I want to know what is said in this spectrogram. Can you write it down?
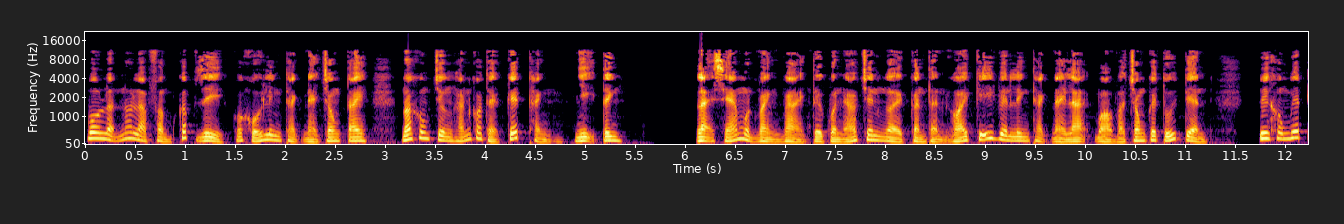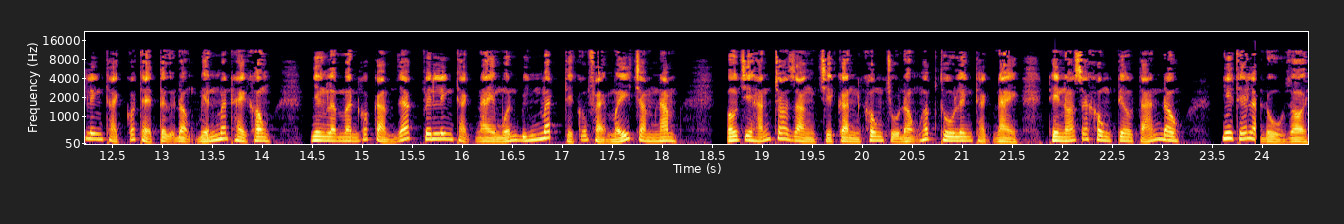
Vô luận nó là phẩm cấp gì có khối linh thạch này trong tay nó không chừng hắn có thể kết thành nhị tinh. Lại xé một vảnh vải từ quần áo trên người cẩn thận gói kỹ viên linh thạch này lại bỏ vào trong cái túi tiền tuy không biết linh thạch có thể tự động biến mất hay không, nhưng lâm vân có cảm giác viên linh thạch này muốn biến mất thì cũng phải mấy trăm năm. Vốn chỉ hắn cho rằng chỉ cần không chủ động hấp thu linh thạch này thì nó sẽ không tiêu tán đâu. Như thế là đủ rồi,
